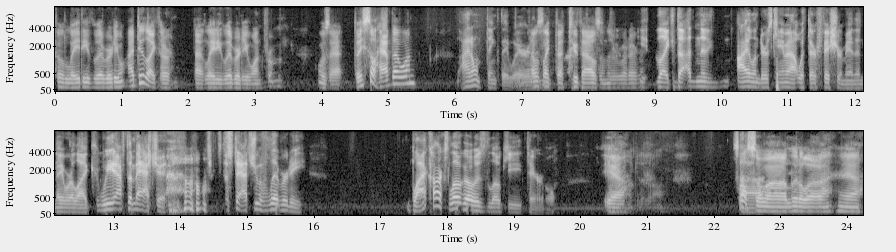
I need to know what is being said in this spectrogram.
The Lady Liberty. I do like the, that Lady Liberty one from, what was that? Do they still have that one? I don't think they wear it. That was like the 2000s or whatever. like the, the Islanders came out with their fishermen, and they were like, "We have to match it. It's the Statue of Liberty." Blackhawks logo is low key terrible. Yeah. like it. It's also a little, uh, yeah.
